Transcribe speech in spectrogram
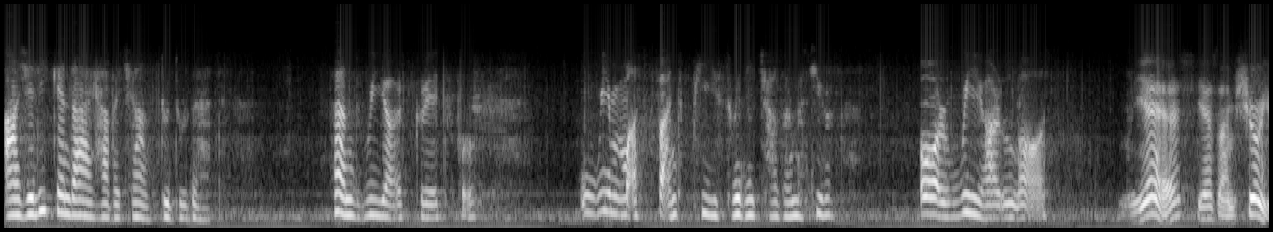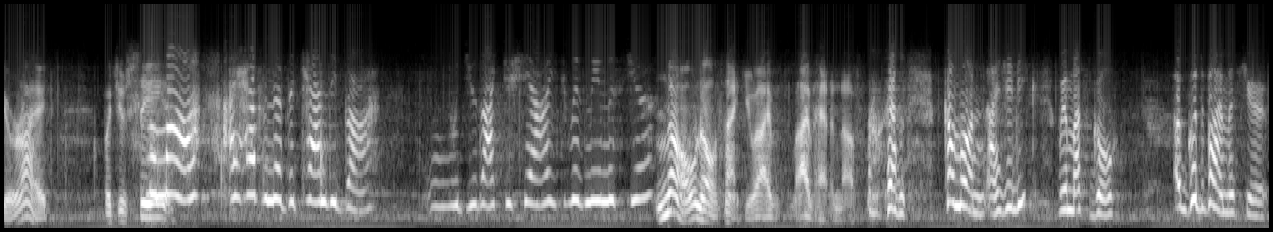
Angelique and I have a chance to do that. And we are grateful. We must find peace with each other, monsieur, or we are lost. Yes, yes, I'm sure you're right. But you see. Mama, I have another candy bar. Would you like to share it with me, monsieur? No, no, thank you. I've I've had enough. Well, come on, Angelique. We must go. Uh, goodbye, monsieur.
